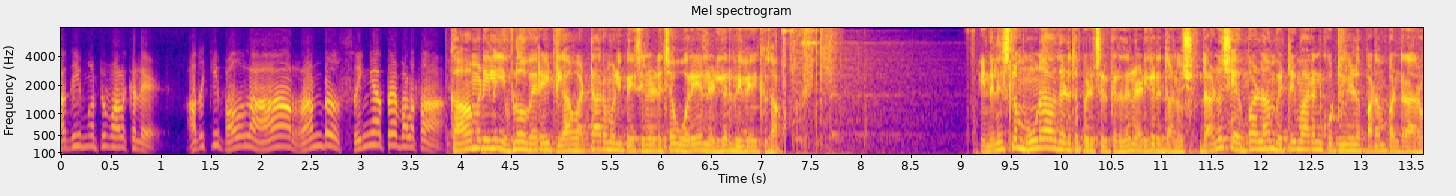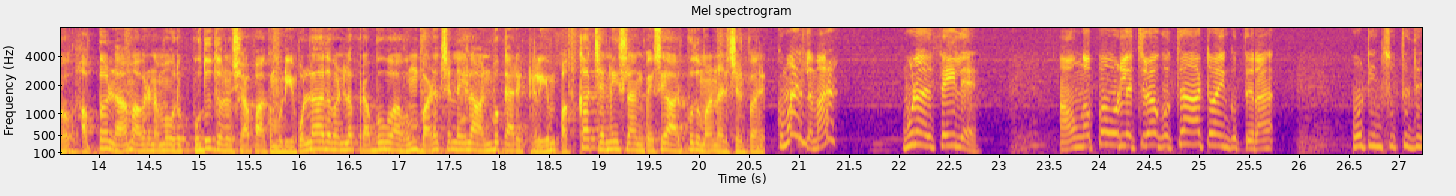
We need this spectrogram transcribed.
அது மட்டும் வளர்க்கல அதுக்கு பதிலா ரெண்டு சிங்கத்தை வளர்த்தா காமெடியில இவ்வளவு வெரைட்டியா வட்டார மொழி பேசி நடிச்ச ஒரே நடிகர் விவேக் தான் இந்த லிஸ்ட்ல மூணாவது இடத்தை பிடிச்சிருக்கிறது நடிகர் தனுஷ். தனுஷ் எப்பெல்லாம் வெற்றிமாறன் கூட்டணியில படம் பண்றாரோ அப்பெல்லாம் அவர் நம்ம ஒரு புது தனுஷா பார்க்க முடியும். பொல்லாதவன்ல பிரபுவாவும் வட சென்னையில அன்பு கேரக்டர்லயும் பக்கா சென்னை ஸ்லாங் பேசி அற்புதமா நடிச்சிருப்பாரு. குமார் இல்லம்மா மூணாவது ஃபெயிலு அவங்க அப்பா ஒரு லட்ச ரூபா குத்து ஆட்டோ வாங்கி குத்துறான். ஓட்டின் சுத்துது.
